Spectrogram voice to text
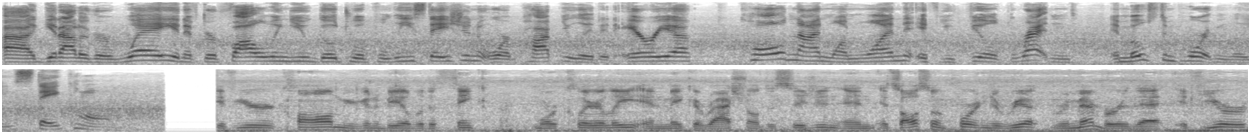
uh, get out of their way, and if they're following you, go to a police station or a populated area. Call 911 if you feel threatened, and most importantly, stay calm. If you're calm, you're going to be able to think more clearly and make a rational decision. And it's also important to re remember that if you're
